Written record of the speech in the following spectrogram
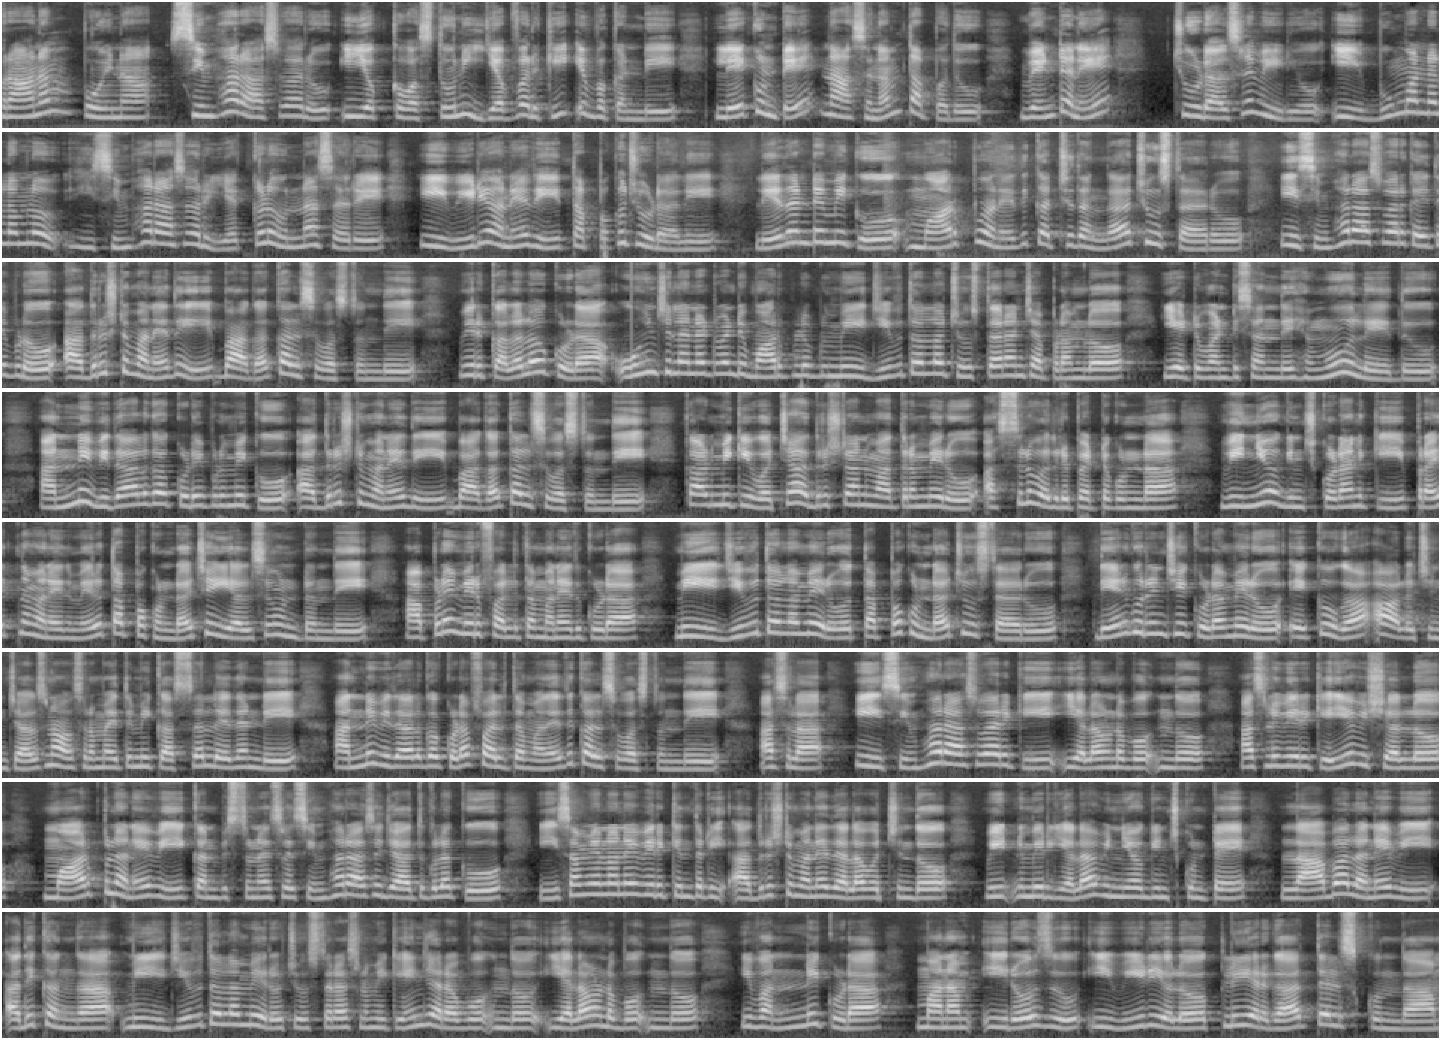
ప్రాణం పోయిన సింహరాశివారు ఈ యొక్క వస్తువుని ఎవ్వరికీ ఇవ్వకండి. లేకుంటే నాశనం తప్పదు. వెంటనే చూడాల్సిన వీడియో. ఈ భూమండలంలో ఈ సింహరాశి వారు ఎక్కడ ఉన్నా సరే ఈ వీడియో అనేది తప్పక చూడాలి. లేదంటే మీకు మార్పు అనేది ఖచ్చితంగా చూస్తారు. ఈ సింహరాశి వారికి అయితే ఇప్పుడు అదృష్టం అనేది బాగా కలిసి వస్తుంది. వీరి కళలో కూడా ఊహించలేనటువంటి మార్పులు ఇప్పుడు మీ జీవితంలో చూస్తారని చెప్పడంలో ఎటువంటి సందేహము లేదు. అన్ని విధాలుగా కూడా ఇప్పుడు మీకు అదృష్టం అనేది బాగా కలిసి వస్తుంది. కాబట్టి మీకు వచ్చే అదృష్టాన్ని మాత్రం మీరు అస్సలు వదిలిపెట్టకుండా వినియోగించుకోవడం చేసుకోవడానికి ప్రయత్నం అనేది మీరు తప్పకుండా చేయాల్సి ఉంటుంది. అప్పుడే మీరు ఫలితం అనేది కూడా మీ జీవితంలో మీరు తప్పకుండా చూస్తారు. దేని గురించి కూడా మీరు ఎక్కువగా ఆలోచించాల్సిన అవసరం అయితే మీకు అస్సలు లేదండి. అన్ని విధాలుగా కూడా ఫలితం అనేది కలిసి వస్తుంది. అసలు ఈ సింహరాశి వారికి ఎలా ఉండబోతుందో అసలు వీరికి ఏ విషయాల్లో మార్పులు అనేవి కనిపిస్తున్నాయి? అసలు సింహరాశి జాతకులకు ఈ సమయంలోనే వీరికి ఇంతటి అదృష్టం అనేది ఎలా వచ్చిందో వీటిని మీరు ఎలా వినియోగించుకుంటే లాభాలు అనేవి అధికంగా మీ జీవితంలో మీరు చూస్తారు అసలు మీకు ఏం జరగబోతుందో ఎలా ఉండబోతుందో ఇవన్నీ కూడా మనం ఈరోజు ఈ వీడియోలో క్లియర్గా తెలుసుకుందాం.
